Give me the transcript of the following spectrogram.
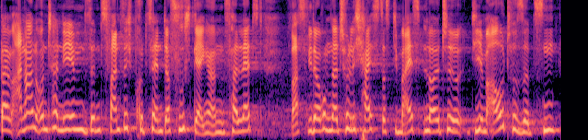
Beim anderen Unternehmen sind 20 Prozent der Fußgänger verletzt, was wiederum natürlich heißt, dass die meisten Leute, die im Auto sitzen,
